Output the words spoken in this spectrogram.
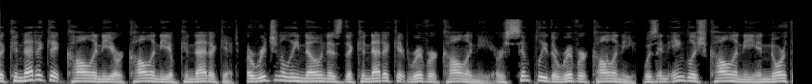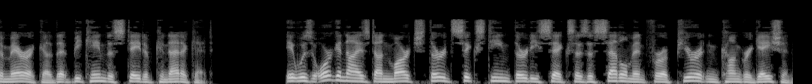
The Connecticut Colony or Colony of Connecticut, originally known as the Connecticut River Colony or simply the River Colony, was an English colony in North America that became the state of Connecticut. It was organized on March 3, 1636 as a settlement for a Puritan congregation,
